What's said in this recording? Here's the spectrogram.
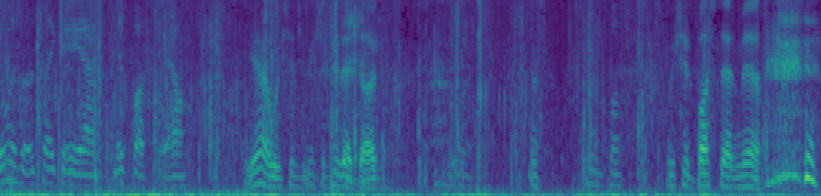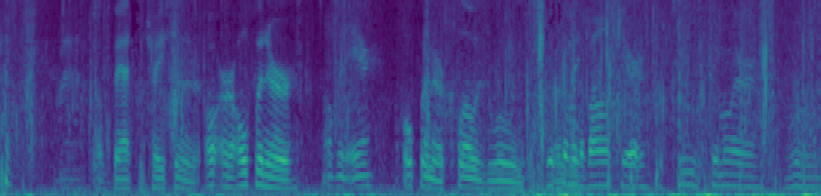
it was. It's like a uh, myth buster, Al. Yeah, we should we should do that, Doug. We should bust that myth of bacitracin or, or open or Open air. open or closed wounds. Get someone to volunteer for two similar wounds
